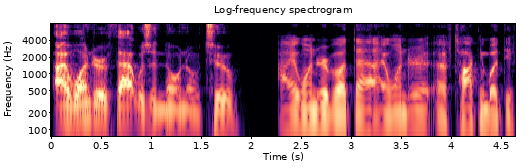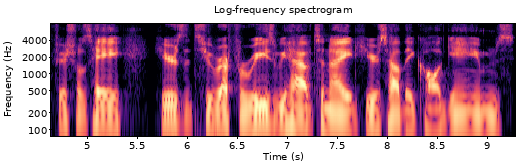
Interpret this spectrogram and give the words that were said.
I wonder if that was a no no too. I wonder about that. I wonder of talking about the officials. Hey, here's the two referees we have tonight. Here's how they call games.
